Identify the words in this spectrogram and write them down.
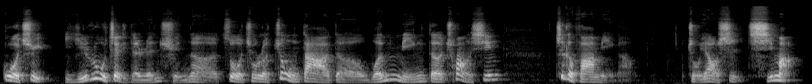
过去移入这里的人群呢，做出了重大的文明的创新。这个发明啊，主要是骑马。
